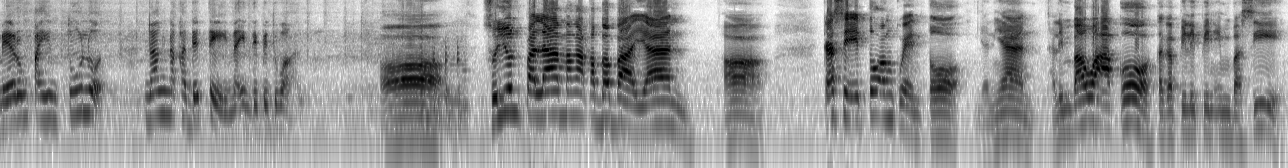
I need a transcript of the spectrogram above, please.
merong pahintulot ng nakadetain na individual. Oh. So yun pala mga kababayan. Ah. Kasi ito ang kwento. Ganyan. Halimbawa ako, taga Philippine Embassy.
